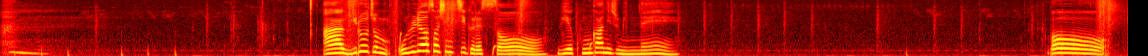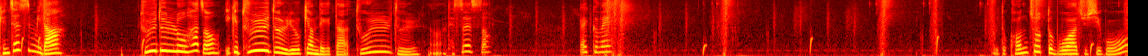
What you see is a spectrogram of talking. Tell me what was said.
흠. 아, 위로 좀 올려서 심지 그랬어. 위에 공간이 좀 있네. 뭐, 괜찮습니다. 둘둘로 하죠. 이게 둘둘 이렇게 하면 되겠다. 둘둘. 어, 됐어 됐어. 깔끔해. 그리고 또 건초 또 모아주시고.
